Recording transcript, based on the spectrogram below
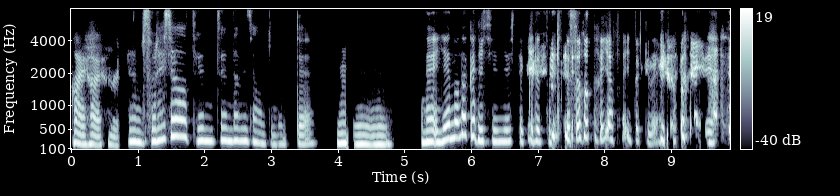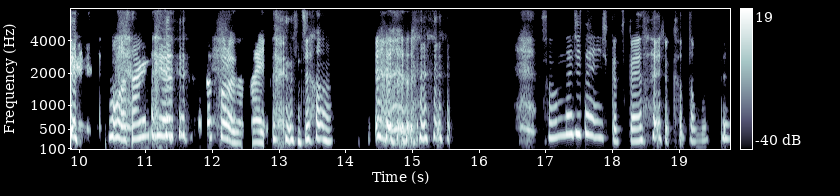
はいはいはい。えでもそれじゃあ全然ダメじゃんと思って。うんうんうん。ね、家の中に侵入してくるときって 相当やばいときだよ。もう最近のところじゃない。じゃん。そんな事態にしか使えないのかと思って。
